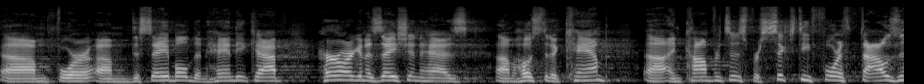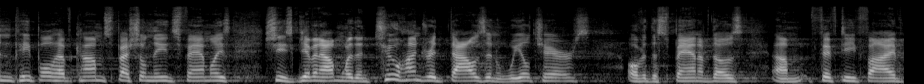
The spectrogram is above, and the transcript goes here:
um, for um, disabled and handicapped. Her organization has um, hosted a camp uh, and conferences for 64,000 people have come, special needs families. She's given out more than 200,000 wheelchairs over the span of those um, 55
